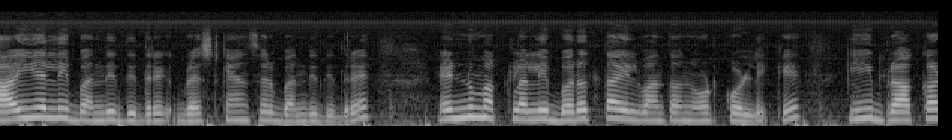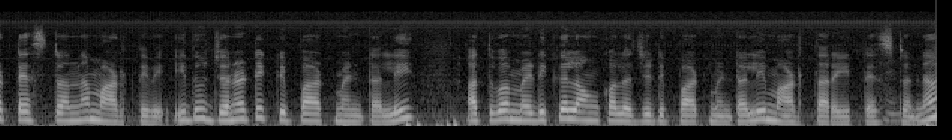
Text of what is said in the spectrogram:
ತಾಯಿಯಲ್ಲಿ ಬಂದಿದ್ದಿದ್ರೆ ಬ್ರೆಸ್ಟ್ ಕ್ಯಾನ್ಸರ್ ಬಂದಿದ್ದಿದ್ರೆ ಹೆಣ್ಣು ಮಕ್ಕಳಲ್ಲಿ ಬರುತ್ತಾ ಇಲ್ವಾ ಅಂತ ನೋಡ್ಕೊಳ್ಳಿಕ್ಕೆ ಈ ಬ್ರಾಕಾ ಟೆಸ್ಟನ್ನು ಮಾಡ್ತೀವಿ. ಇದು ಜೆನೆಟಿಕ್ ಡಿಪಾರ್ಟ್ಮೆಂಟಲ್ಲಿ ಅಥವಾ ಮೆಡಿಕಲ್ ಆಂಕಾಲಜಿ ಡಿಪಾರ್ಟ್ಮೆಂಟಲ್ಲಿ ಮಾಡ್ತಾರೆ ಈ ಟೆಸ್ಟನ್ನು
